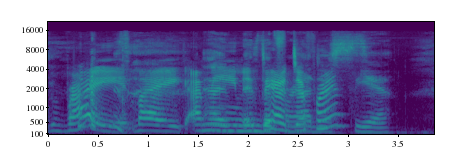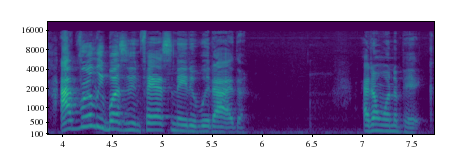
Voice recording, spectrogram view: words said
Right. like, I mean, is It's there a different. I difference? just- yeah. I really wasn't fascinated with either. I don't want to pick.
